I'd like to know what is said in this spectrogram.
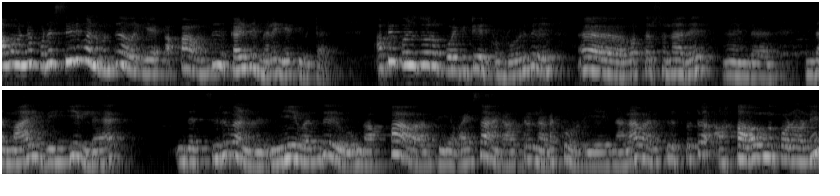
அவன் என்ன பண்ண சிறுவன் வந்து அவர் அப்பா வந்து கழுதை மேலே ஏற்றி விட்டார். அப்படியே கொஞ்சம் தூரம் போய்கிட்டே இருக்கும்பொழுது ஒருத்தர் சொன்னார் இந்த இந்த மாதிரி வெயிலில் இந்த சிறுவன் நீ வந்து உங்கள் அப்பா அப்படி வயசான காலத்தில் நடக்க விடுறியே நல்லாவா இருக்குன்னு சொல்லிட்டு அவங்க போனோடனே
